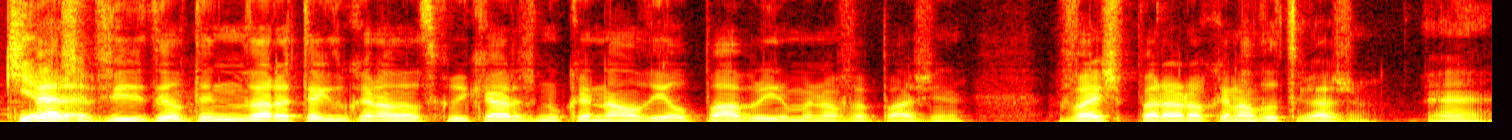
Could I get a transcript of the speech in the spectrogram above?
Que é Espera, você- dele tem de mudar a tag do canal dele. Se clicares no canal dele para abrir uma nova página, vais parar ao canal do outro gajo. Ah,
